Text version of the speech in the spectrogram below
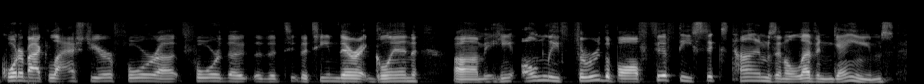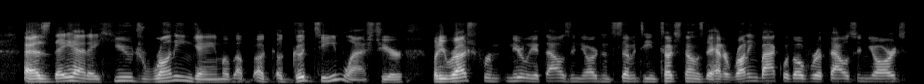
quarterback last year for uh, for the, the the team there at Glynn. Um, he only threw the ball 56 times in 11 games, as they had a huge running game, a, a, a good team last year. But he rushed for nearly a thousand yards and 17 touchdowns. They had a running back with over a thousand yards.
